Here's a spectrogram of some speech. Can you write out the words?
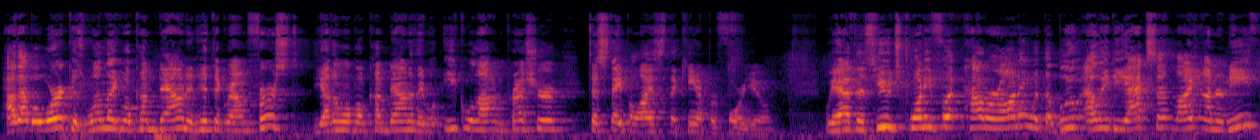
How that will work is one leg will come down and hit the ground first. The other one will come down and they will equal out in pressure to stabilize the camper for you. We have this huge 20 foot power awning with the blue LED accent light underneath.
